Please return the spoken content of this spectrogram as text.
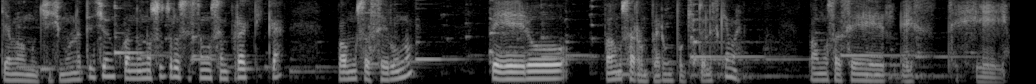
llama muchísimo la atención. Cuando nosotros estamos en práctica, vamos a hacer uno, pero vamos a romper un poquito el esquema. Vamos a hacer este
